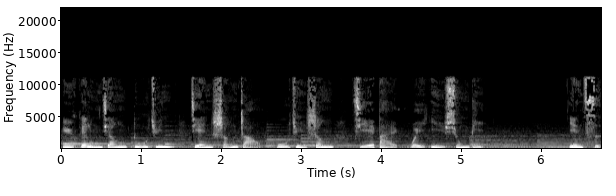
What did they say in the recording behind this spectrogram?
与黑龙江督军兼省长吴俊升结拜为义兄弟，因此。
